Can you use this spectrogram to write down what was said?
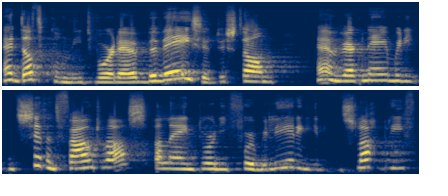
hè, dat kon niet worden bewezen. Dus dan hè, een werknemer die ontzettend fout was, alleen door die formulering in de ontslagbrief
